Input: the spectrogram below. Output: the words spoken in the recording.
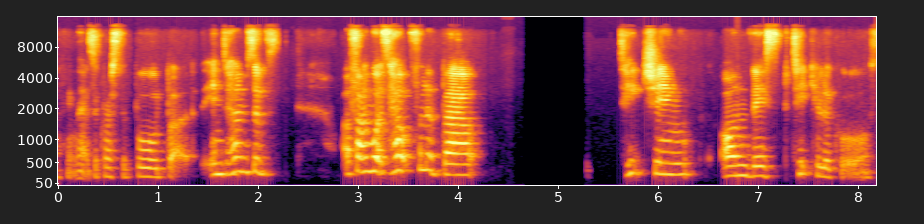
I think that's across the board. But in terms of, I find what's helpful about teaching on this particular course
